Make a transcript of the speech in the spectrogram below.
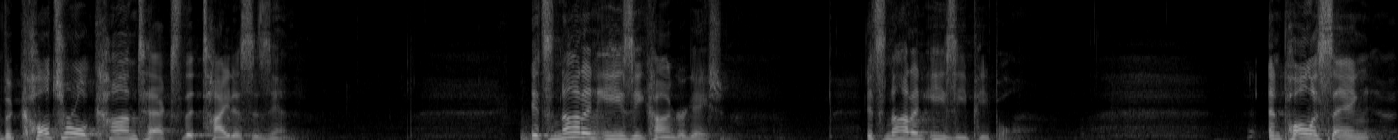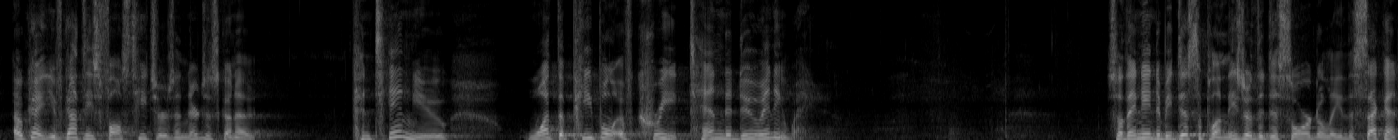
the cultural context that Titus is in. It's not an easy congregation, it's not an easy people. And Paul is saying, okay, you've got these false teachers, and they're just going to continue what the people of Crete tend to do anyway. So they need to be disciplined. These are the disorderly. The second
